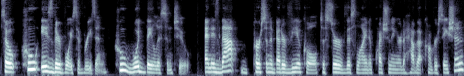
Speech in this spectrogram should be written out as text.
So who is their voice of reason? Who would they listen to? And is that person a better vehicle to serve this line of questioning or to have that conversation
